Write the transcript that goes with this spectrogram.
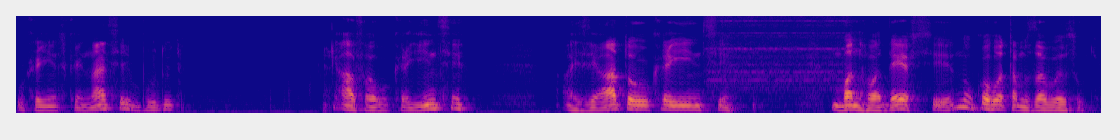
української нації будуть афроукраїнці, азіато-українці, бангладешці, ну, кого там завезуть.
